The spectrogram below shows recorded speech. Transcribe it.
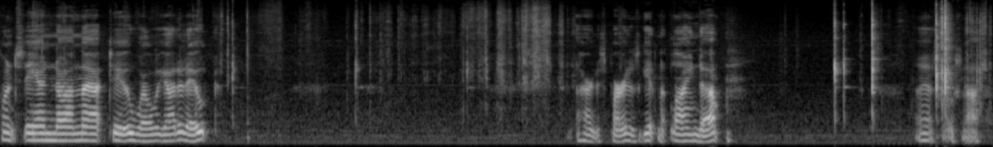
punch the end on that too while we got it out. The hardest part is getting it lined up. That's close enough.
